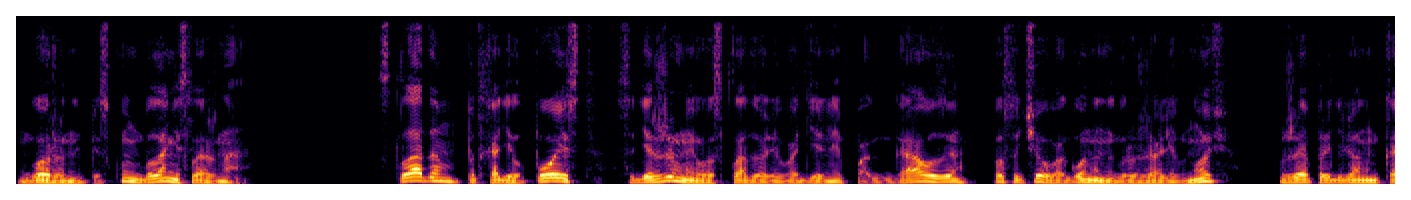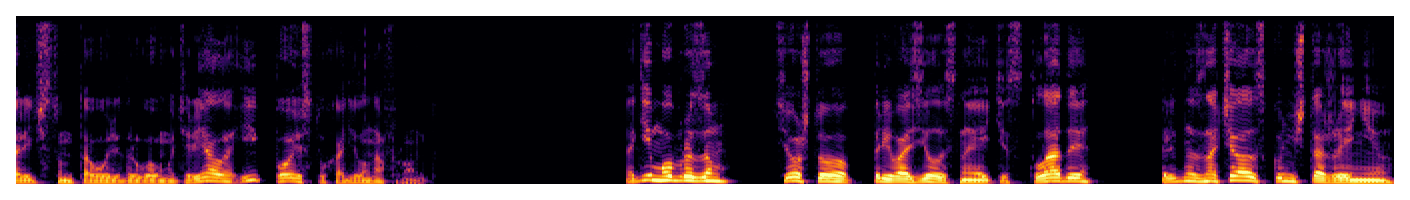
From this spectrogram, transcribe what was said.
Горжин и Пескун, была несложна. К складам подходил поезд, содержимое его складывали в отдельные пакгаузы, после чего вагоны нагружали вновь, уже определенным количеством того или другого материала, и поезд уходил на фронт. Таким образом, все, что привозилось на эти склады, предназначалось к уничтожению,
